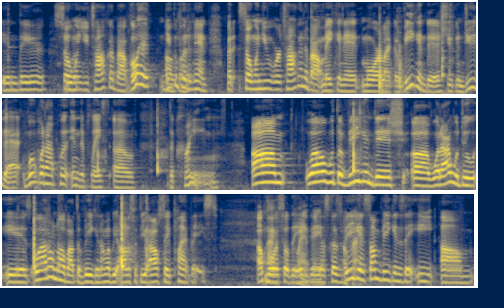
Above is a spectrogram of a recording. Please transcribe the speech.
in there. So when you talk about, go ahead, you oh, can put ahead. it in. But so when you were talking about making it more like a vegan dish, you can do that. What would I put in the place of the cream? Um, well, with the vegan dish, uh, what I would do is, well, I don't know about the vegan. I'm gonna be honest with you. I'll say plant based okay. more so than anything else. Because okay. vegans, some vegans they eat um,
